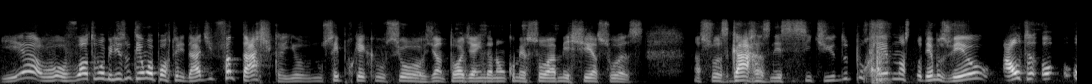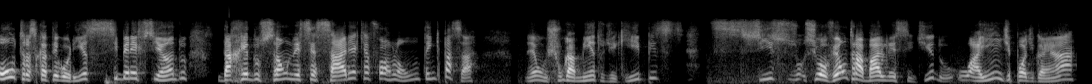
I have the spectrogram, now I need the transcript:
e é, o, o, automobilismo tem uma oportunidade fantástica. E eu não sei por que, que o senhor Jean Todt ainda não começou a mexer as suas, as suas garras nesse sentido, porque nós podemos ver outras categorias se beneficiando da redução necessária que a Fórmula 1 tem que passar. Né, um enxugamento de equipes. Se, se houver um trabalho nesse sentido, a Indy pode ganhar.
